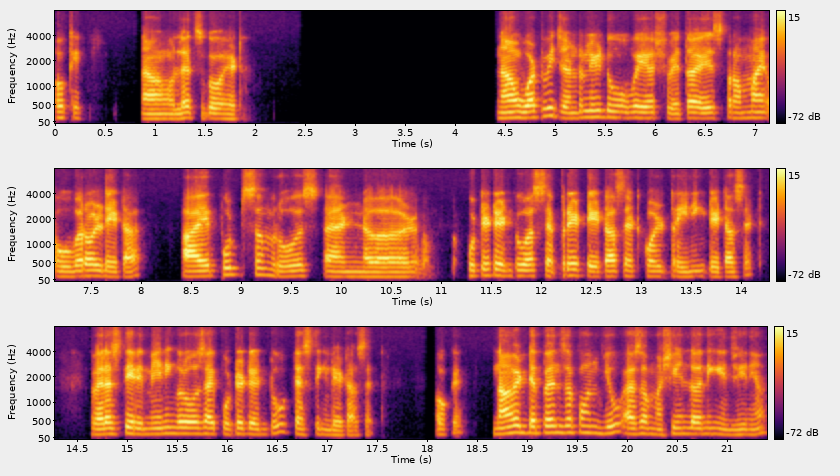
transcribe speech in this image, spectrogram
Okay, now let's go ahead. Now what we generally do over here, Shweta, is from my overall data, I put some rows and uh, put it into a separate data set called training data set, whereas the remaining rows I put it into testing data set. Okay. Now it depends upon you as a machine learning engineer,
